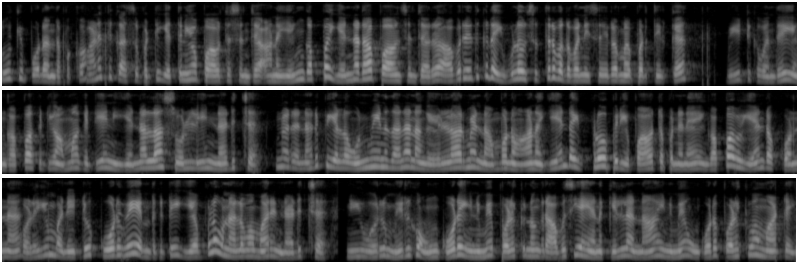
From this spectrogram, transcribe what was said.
தூக்கி போட அந்த பக்கம். பணத்துக்கு ஆசைப்பட்டு எத்தனையோ பாவத்தை செஞ்சேன் ஆனா எங்க அப்பா என்னடா பாவம் செஞ்சாரு? அவர் எதுக்குடா இவ்வளவு சித்திரவதை பண்ணி சிரமப்படுத்தியிருக்க? வீட்டுக்கு வந்து எங்க அப்பா கிட்டயும் அம்மா கிட்டயும் நீ என்னெல்லாம் சொல்லி நடிச்ச? உன்னோட நடிப்பு எல்லாம் உண்மைன்னு தானே நாங்க எல்லாருமே நம்பணும். ஆனா ஏன்டா இவ்வளோ பெரிய பாவத்தை பண்ணினேன் எங்க அப்பாவை ஏன்டா கொன்ன? கொலையும் பண்ணிட்டு கூடவே இருந்துக்கிட்டு எவ்வளவு நல்லவ மாதிரி நடிச்ச? நீ ஒரு மிருகம் உன் கூட இனிமே பிழைக்கணுங்கிற அவசியம் எனக்கு இல்லை நான் இனிமே உன் கூட பிழைக்கவும் மாட்டேன்.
